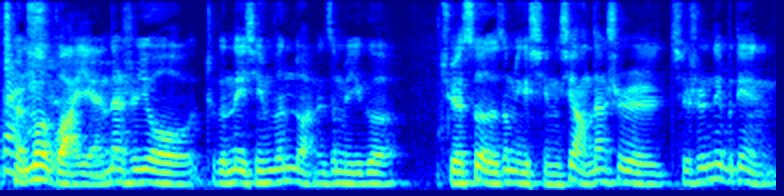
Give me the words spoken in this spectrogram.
沉默寡言，但是又这个内心温暖的这么一个角色的这么一个形象。但是其实那部电影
